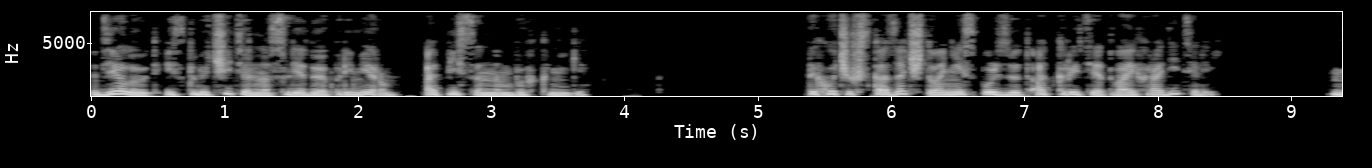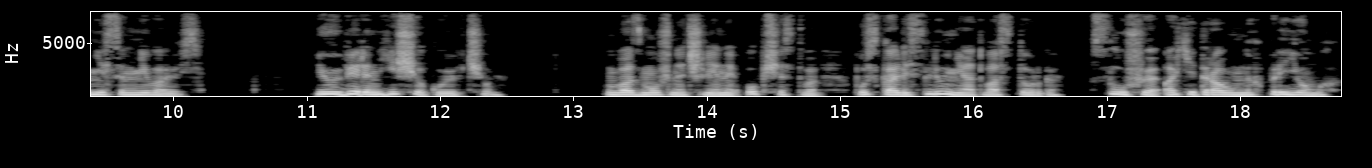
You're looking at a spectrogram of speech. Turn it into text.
делают исключительно следуя примерам, описанным в их книге. Ты хочешь сказать, что они используют открытие твоих родителей? Не сомневаюсь. И уверен еще кое в чем. Возможно, члены общества пускали слюни от восторга, слушая о хитроумных приемах,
